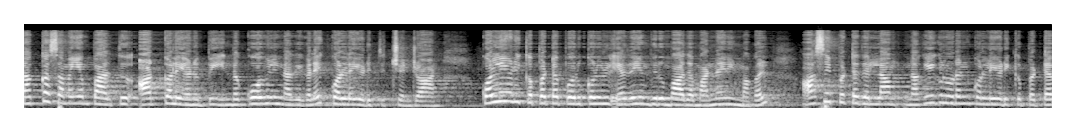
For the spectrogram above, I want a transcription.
தக்க சமயம் பார்த்து ஆட்களை அனுப்பி இந்த கோவிலின் நகைகளை கொள்ளையடித்துச் சென்றான். கொள்ளையடிக்கப்பட்ட பொருட்களுள் எதையும் விரும்பாத மன்னனின் மகள் ஆசைப்பட்டதெல்லாம் நகைகளுடன் கொள்ளையடிக்கப்பட்ட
